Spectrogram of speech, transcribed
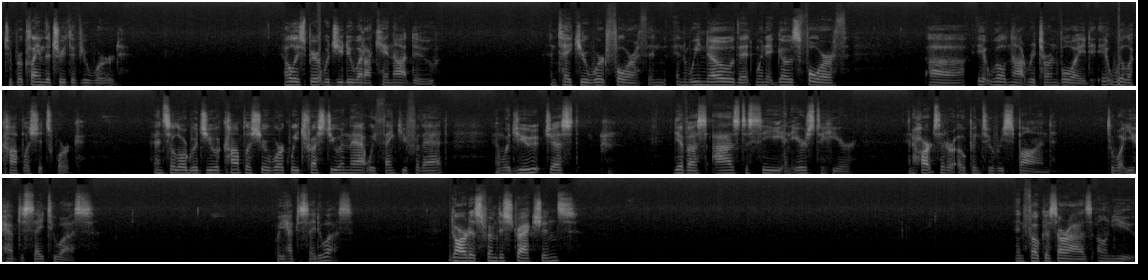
to proclaim the truth of your word. Holy Spirit, would you do what I cannot do and take your word forth? And, and we know that when it goes forth, uh, it will not return void, it will accomplish its work. And so, Lord, would you accomplish your work? We trust you in that. We thank you for that. And would you just give us eyes to see and ears to hear and hearts that are open to respond to what you have to say to us? What you have to say to us. Guard us from distractions. And focus our eyes on you.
